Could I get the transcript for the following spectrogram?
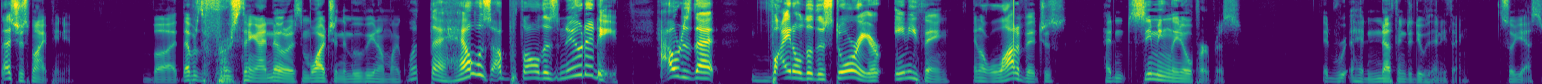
That's just my opinion. But that was the first thing I noticed in watching the movie, and I'm like, what the hell is up with all this nudity? How is that vital to the story or anything? And a lot of it just had seemingly no purpose. It had nothing to do with anything. So, yes,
